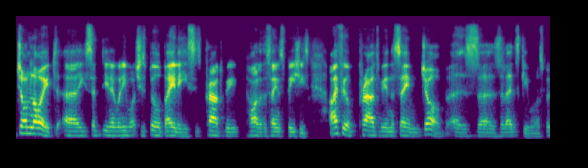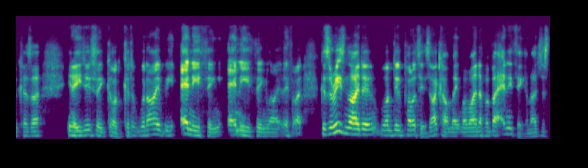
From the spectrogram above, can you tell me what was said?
John Lloyd, uh, he said, you know, when he watches Bill Bailey, he's, proud to be part of the same species. I feel proud to be in the same job as uh, Zelensky was because, uh, you know, you do think, God, could would I be anything, anything like if I? Because the reason I don't want to do politics, I can't make my mind up about anything, and I just,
